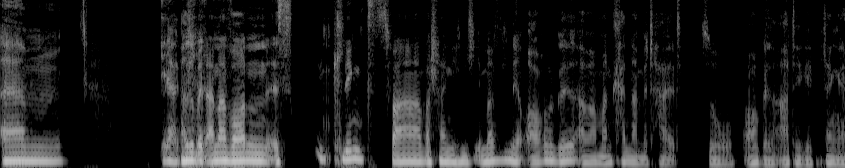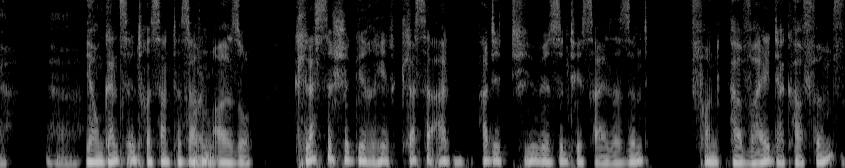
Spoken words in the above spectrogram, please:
ähm, ja, Also mit anderen Worten, es klingt zwar wahrscheinlich nicht immer wie eine Orgel, aber man kann damit halt so orgelartige Klänge. Äh, ja, und ganz interessante Sachen. Also klassische Geräte, klasse add- additive Synthesizer sind von Kawai der K5.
